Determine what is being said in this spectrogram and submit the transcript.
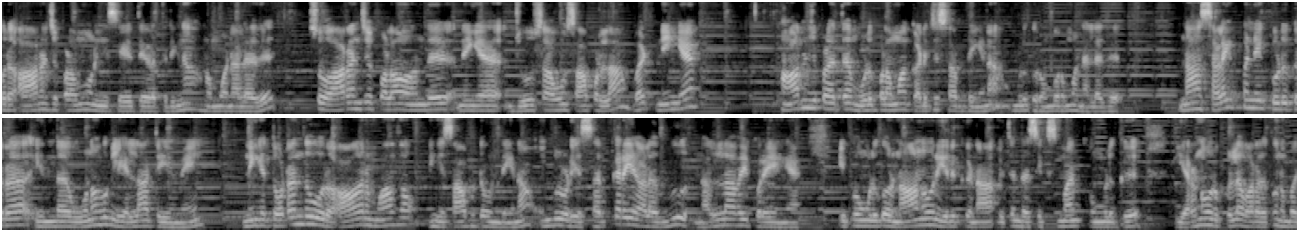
ஒரு ஆரஞ்சு பழமும் நீங்கள் சேர்த்து எடுத்துட்டிங்கன்னா ரொம்ப நல்லது. ஸோ ஆரஞ்சு பழம் வந்து நீங்கள் ஜூஸாகவும் சாப்பிட்லாம். பட் நீங்கள் ஆரஞ்சு பழத்தை முழு பழமாக கடித்து சாப்பிட்டிங்கன்னா உங்களுக்கு ரொம்ப ரொம்ப நல்லது. நான் செலக்ட் பண்ணி கொடுக்குற இந்த உணவுகள் எல்லாத்தையுமே நீங்கள் தொடர்ந்து ஒரு ஆறு மாதம் நீங்கள் சாப்பிட்டு வந்தீங்கன்னா உங்களுடைய சர்க்கரை அளவு நல்லாவே குறையுங்க. இப்போ உங்களுக்கு ஒரு நானூறு இருக்குன்னா வித் த சிக்ஸ் மந்த் உங்களுக்கு இரநூறுக்குள்ளே வரதுக்கும் ரொம்ப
